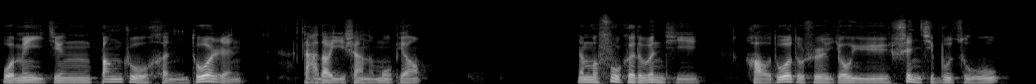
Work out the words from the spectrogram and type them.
我们已经帮助很多人达到以上的目标。那么妇科的问题，好多都是由于肾气不足，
